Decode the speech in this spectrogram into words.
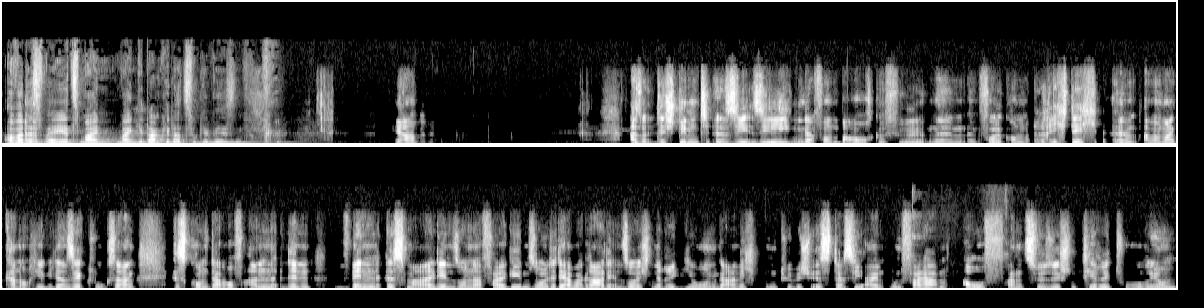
aber das wäre jetzt mein, mein Gedanke dazu gewesen. Ja, also das stimmt, äh, Sie, Sie liegen da vom Bauchgefühl äh, vollkommen richtig, äh, aber man kann auch hier wieder sehr klug sagen, es kommt darauf an, denn wenn es mal den Sonderfall geben sollte, der aber gerade in solchen Regionen gar nicht untypisch ist, dass Sie einen Unfall haben auf französischem Territorium,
